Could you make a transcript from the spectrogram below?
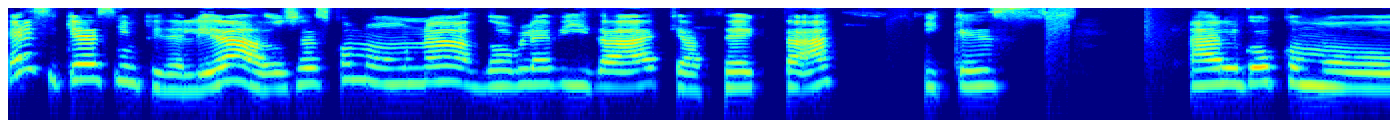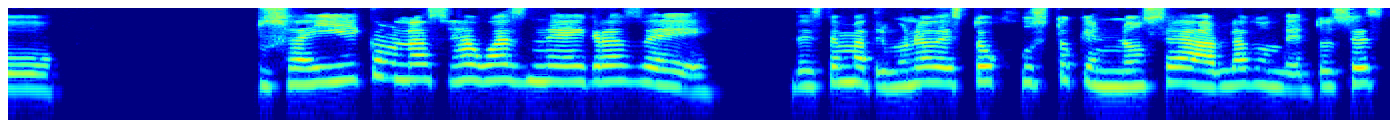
ni siquiera es infidelidad, o sea, es como una doble vida que afecta y que es algo como, pues ahí como unas aguas negras de, de este matrimonio, de esto justo que no se habla, donde entonces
